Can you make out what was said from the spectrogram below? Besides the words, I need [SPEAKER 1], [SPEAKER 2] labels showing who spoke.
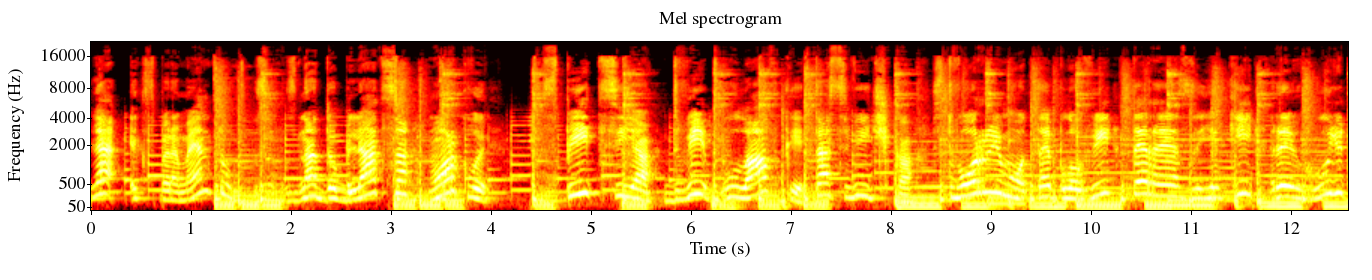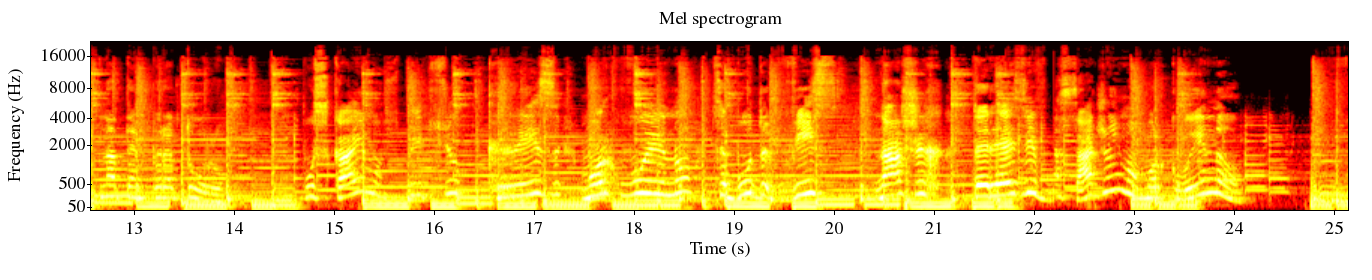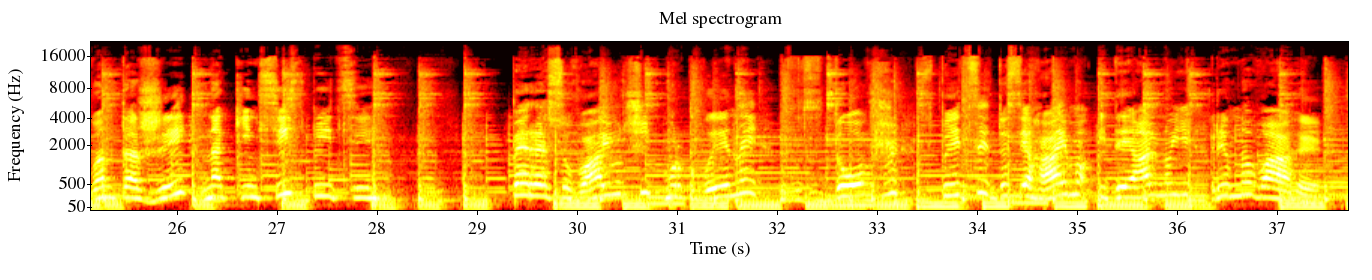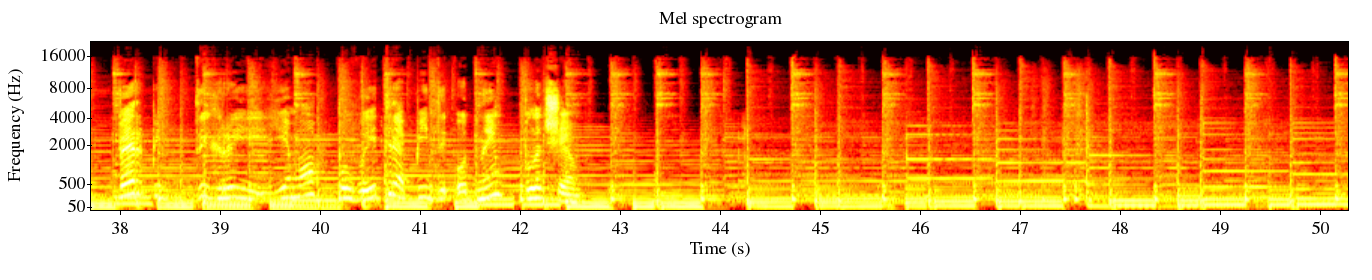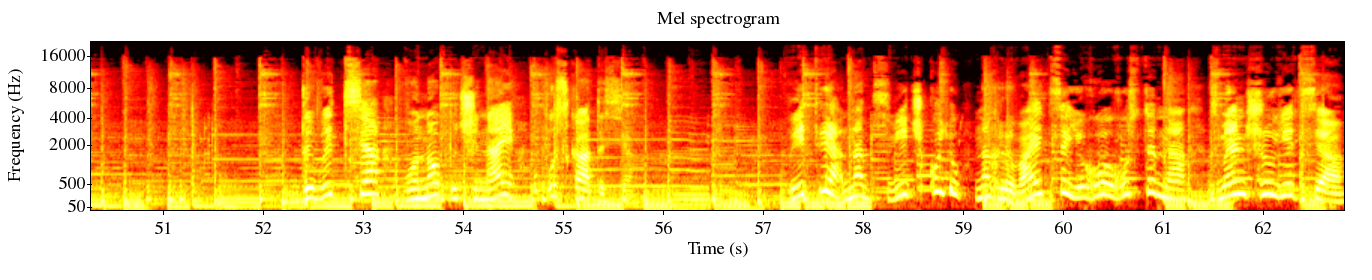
[SPEAKER 1] Для експерименту знадобляться моркви, спеція, дві булавки та свічка. Створюємо теплові терези, які реагують на температуру. Пускаємо спецію криз морквину. Це буде вісь наших терезів. Насаджуємо морквину вантажі на кінці спиці пересуваючи морквини вздовж спиці, досягаємо ідеальної рівноваги. Тепер підігріємо повітря під одним плечем. Дивіться, воно починає опускатися. Вітря над свічкою нагрівається його густина, зменшується.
